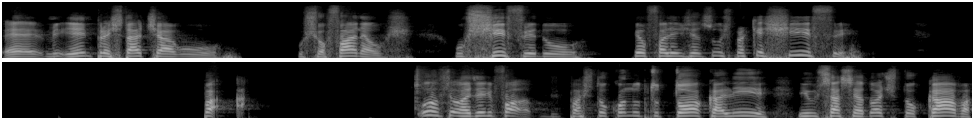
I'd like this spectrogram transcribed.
É, ia emprestar, Tiago, o, o chofar, né? O, o chifre do. Eu falei, Jesus, para que chifre? Mas ele fala, pastor, quando tu toca ali, e o sacerdote tocava,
